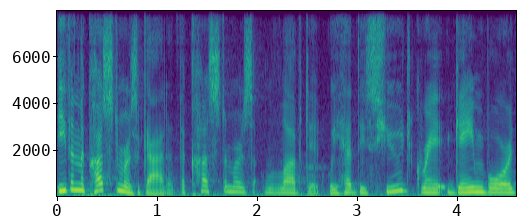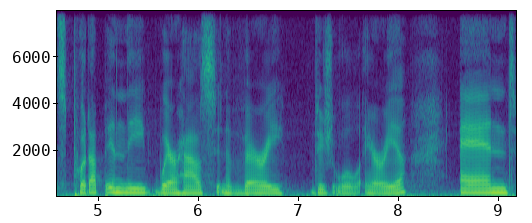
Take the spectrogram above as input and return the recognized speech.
even the customers got it. The customers loved it. We had these huge gra- game boards put up in the warehouse in a very visual area. And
